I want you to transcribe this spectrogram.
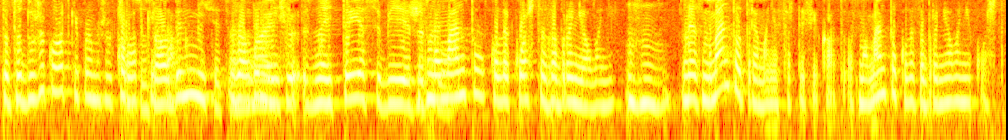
Тобто дуже короткий проміжок часу. За так. один місяць За один мають місяць. знайти собі З моменту, коли кошти заброньовані, не з моменту отримання сертифікату, а з моменту, коли заброньовані кошти.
